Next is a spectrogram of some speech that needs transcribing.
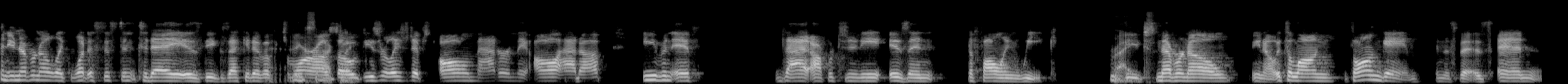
and you never know like what assistant today is the executive of tomorrow exactly. so these relationships all matter and they all add up even if that opportunity isn't the following week right you just never know you know it's a long it's a long game in this biz and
